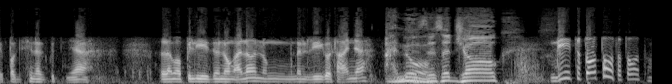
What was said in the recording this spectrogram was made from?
eh, pag sinagot niya. Alam mo apelido nung ano, nung nanligo sa kanya? Is this a joke? Hindi, totoo to, totoo to.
